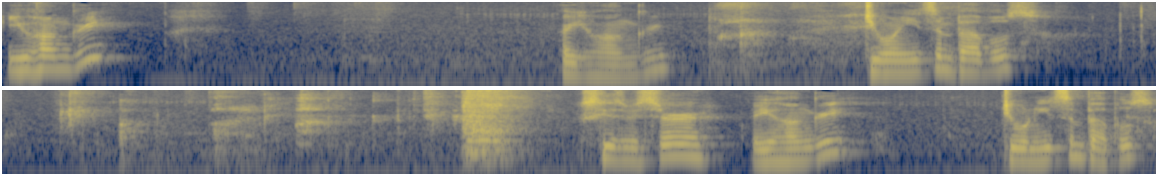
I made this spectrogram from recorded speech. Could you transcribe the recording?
You hungry? Are you hungry? Do you want to eat some pebbles? Excuse me, sir. Are you hungry? Do you want to eat some pebbles?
